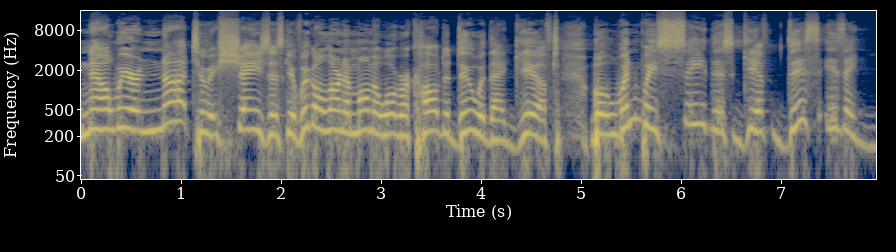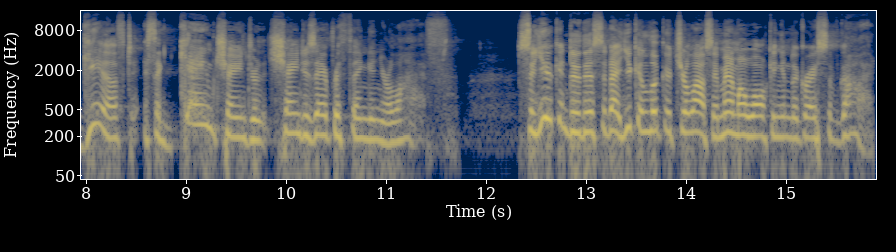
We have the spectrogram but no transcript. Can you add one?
Now, we're not to exchange this gift. We're going to learn in a moment what we're called to do with that gift. But when we see this gift, this is a gift, it's a game changer that changes everything in your life. So you can do this today. You can look at your life say, Man, am I walking in the grace of God?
